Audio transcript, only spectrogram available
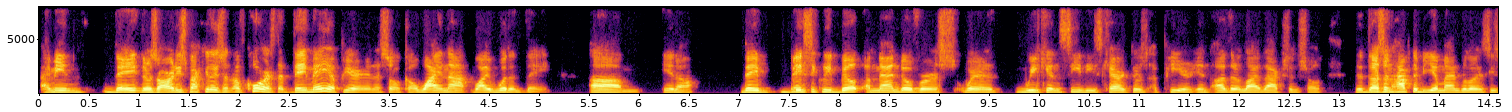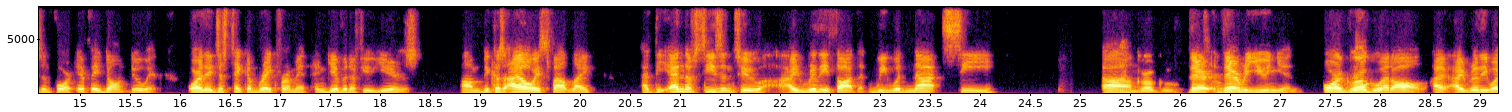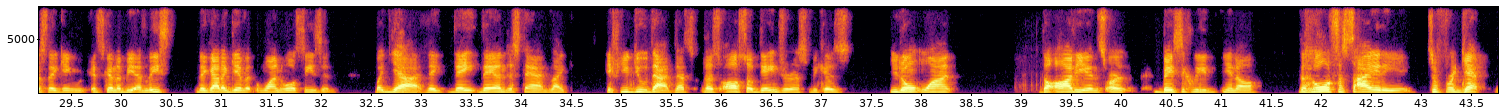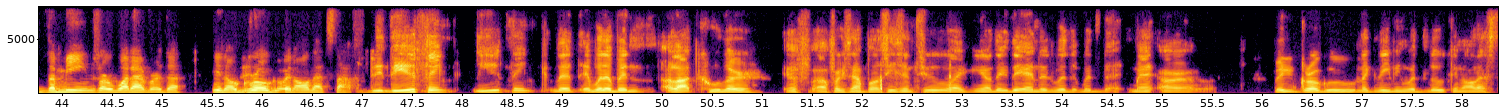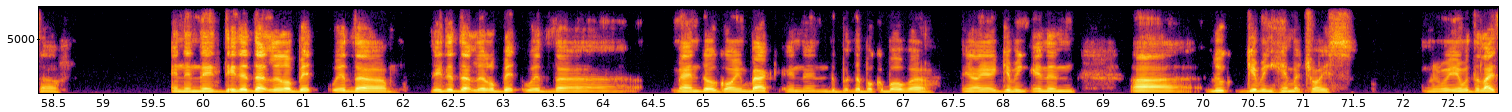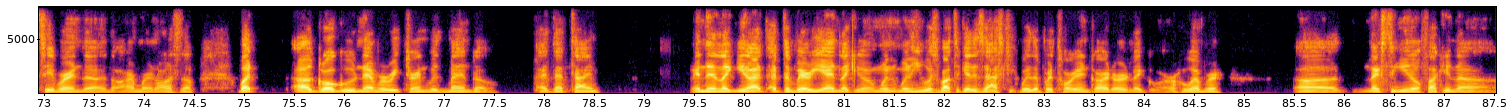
I mean, they there's already speculation, of course, that they may appear in Ahsoka. Why not? Why wouldn't they? Um, you know, they basically built a Mandoverse where we can see these characters appear in other live action shows. There doesn't have to be a Mandalorian season four if they don't do it, or they just take a break from it and give it a few years. Um, because I always felt like at the end of season two, I really thought that we would not see um, Grogu, their their reunion or Grogu at all. I, I really was thinking it's going to be at least they got to give it one whole season. But yeah, they they they understand like if you do that, that's that's also dangerous because you don't want the audience or basically you know the whole society to forget the memes or whatever the you know Grogu and all that stuff. Do, do you think do you think that it would have been a lot cooler if, uh, for example, season two, like you know, they, they ended with with or with Grogu like leaving with Luke and all that stuff, and then they, they did that little bit with uh, they did that little bit with uh, Mando going back in, in the the Book of Boba, you know, giving and then uh, Luke giving him a choice, with the lightsaber and the the armor and all that stuff, but uh, Grogu never returned with Mando at that time. And then, like you know, at, at the very end, like you know, when when he was about to get his ass kicked by the Praetorian Guard or like or whoever, uh, next thing you know, fucking uh,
